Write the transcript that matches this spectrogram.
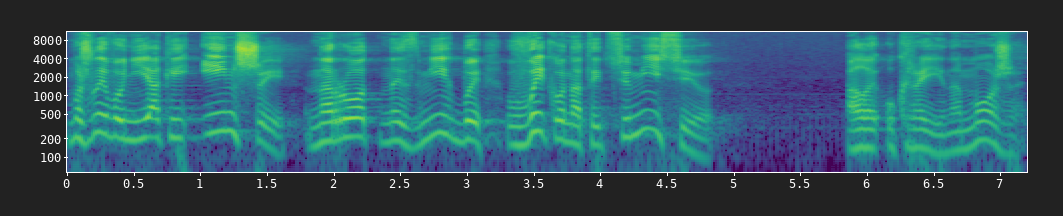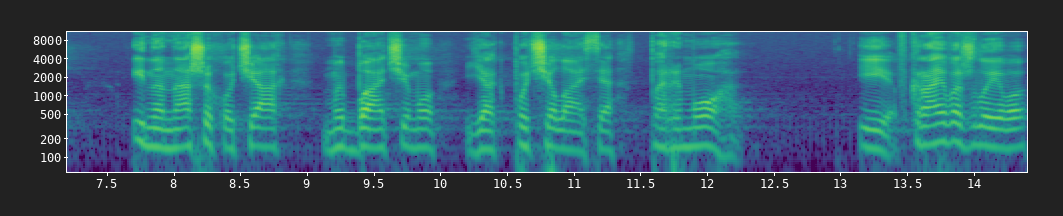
Можливо, ніякий інший народ не зміг би виконати цю місію. Але Україна може. І на наших очах ми бачимо, як почалася перемога. І вкрай важливо,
